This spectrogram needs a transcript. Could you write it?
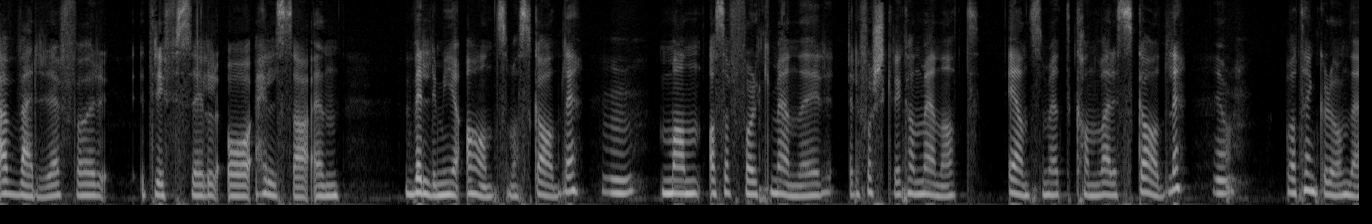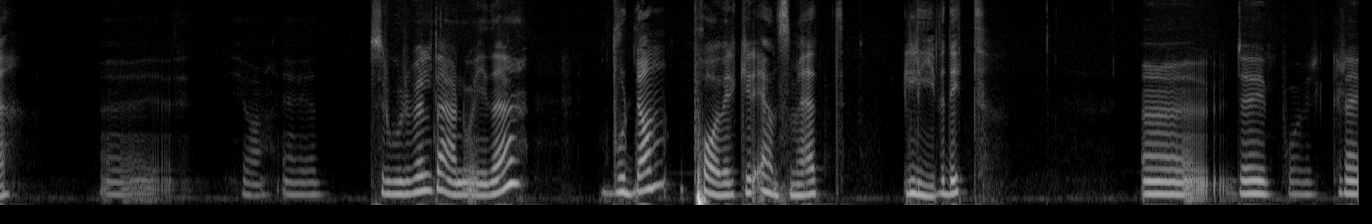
er verre for trivsel og helsa enn veldig mye annet som er skadelig. Mm. Man, altså folk mener, eller forskere kan mene at ensomhet kan være skadelig. Ja. Hva tenker du om det? Uh, ja, jeg tror vel det er noe i det. Hvordan påvirker ensomhet livet ditt? Uh, det påvirker det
